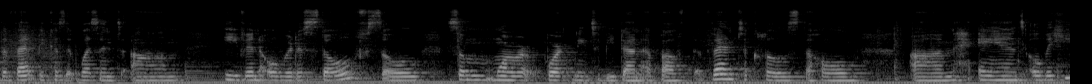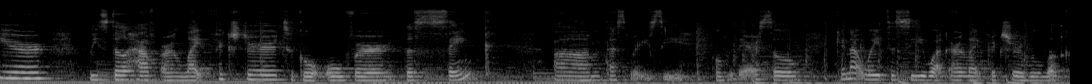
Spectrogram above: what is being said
the vent because it wasn't um, even over the stove. So some more work need to be done above the vent to close the hole Um, and over here, we still have our light fixture to go over the sink. Um, that's where you see over there. So cannot wait to see what our light fixture will look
